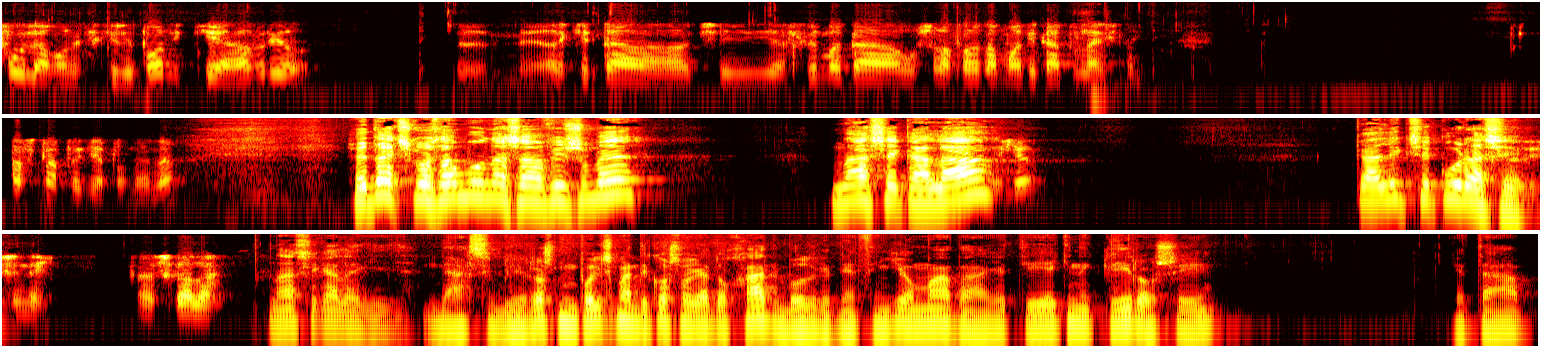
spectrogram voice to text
Φούλα αγωνιστική λοιπόν και αύριο ε, με αρκετά τσι, αθλήματα όσον αφορά τα μοναδικά τουλάχιστον. Αυτά παιδιά από μένα. Εντάξει Κώστα μου να σε αφήσουμε. Να είσαι καλά. Καλή ξεκούραση. Καλή συνέχεια. Να είσαι καλά. Να είσαι καλά, Γίγια. Να συμπληρώσουμε πολύ σημαντικό για το handball για την εθνική ομάδα, γιατί έγινε κλήρωση για τα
